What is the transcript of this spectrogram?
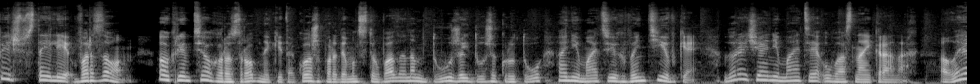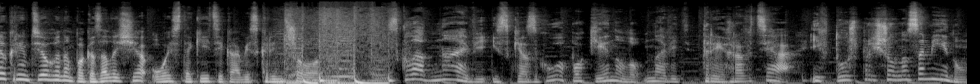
Більш в стилі Warzone. Окрім цього, розробники також продемонстрували нам дуже й дуже круту анімацію гвинтівки. До речі, анімація у вас на екранах. Але окрім цього, нам показали ще ось такий цікавий скріншот. Склад Наві із CSGO покинуло навіть три гравця. І хто ж прийшов на заміну?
